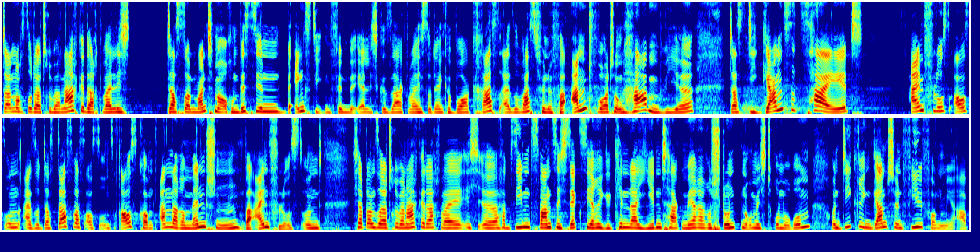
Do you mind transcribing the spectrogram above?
dann noch so darüber nachgedacht, weil ich das dann manchmal auch ein bisschen beängstigend finde, ehrlich gesagt, weil ich so denke, boah, krass, also was für eine Verantwortung haben wir, dass die ganze Zeit Einfluss aus uns, also dass das, was aus uns rauskommt, andere Menschen beeinflusst. Und ich habe dann so darüber nachgedacht, weil ich äh, habe 27 sechsjährige Kinder jeden Tag mehrere Stunden um mich drumherum und die kriegen ganz schön viel von mir ab.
